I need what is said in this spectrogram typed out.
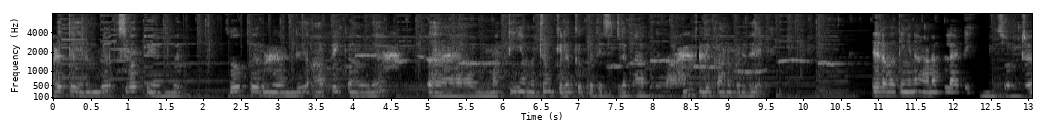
அடுத்த எறும்பு சிவப்பு எறும்பு. சிவப்பு எறும்பு வந்து ஆப்பிரிக்காவில் மத்திய மற்றும் கிழக்கு பிரதேசத்தில் காணப்படுறதாகவும் இது காணப்படுது. இதில் பார்த்தீங்கன்னா அனப்லாட்டிக் சொல்கிற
